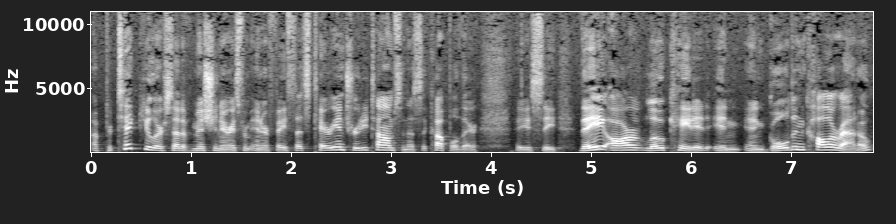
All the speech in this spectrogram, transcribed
a particular set of missionaries from Interface. That's Terry and Trudy Thompson. That's the couple there that you see. They are located in, in Golden, Colorado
